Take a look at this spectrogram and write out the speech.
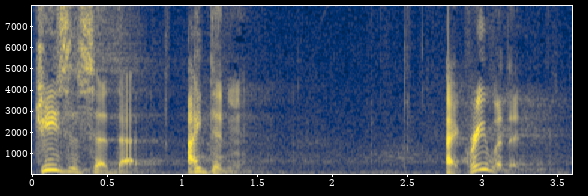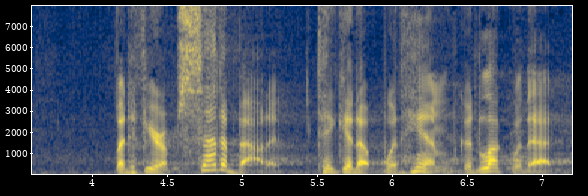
Jesus said that. I didn't. I agree with it. But if you're upset about it, take it up with him. Good luck with that.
